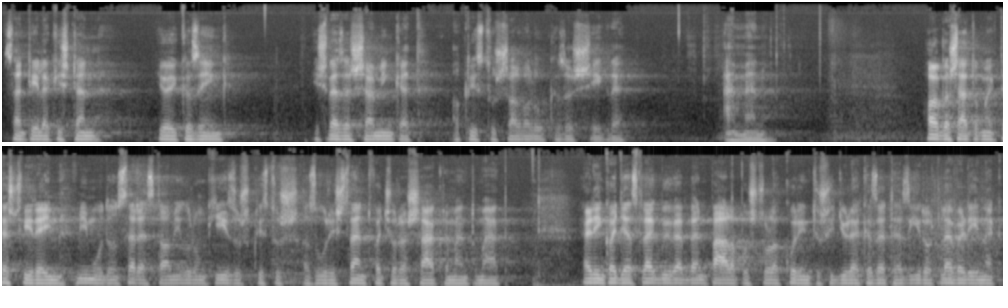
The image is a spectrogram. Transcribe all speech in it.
Szentlélek Isten, jöjj közénk, és vezessel minket a Krisztussal való közösségre. Amen. Hallgassátok meg, testvéreim, mi módon szerezte a mi Urunk Jézus Krisztus az Úr és Szent Vacsora sákramentumát. Elénk adja ezt legbővebben Pálapostól a korintusi gyülekezethez írott levelének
